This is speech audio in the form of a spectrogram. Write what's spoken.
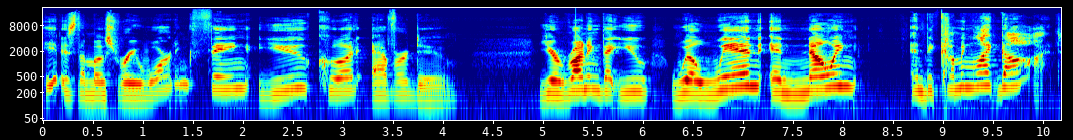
it is the most rewarding thing you could ever do. You're running that you will win in knowing and becoming like God.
